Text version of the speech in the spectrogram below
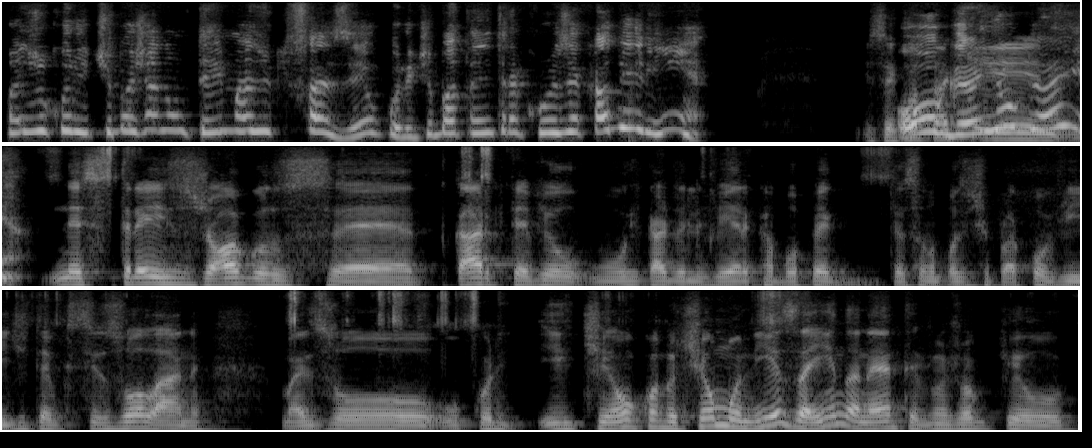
Mas o Curitiba já não tem mais o que fazer. O Curitiba está entre a cruz e a cadeirinha. Ou ganha ou ganha. Nesses três jogos, é, claro que teve o, o Ricardo Oliveira, acabou pensando positivo para a Covid e teve que se isolar, né? Mas o, o e tinha, quando tinha o Muniz ainda, né? Teve um jogo que o,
